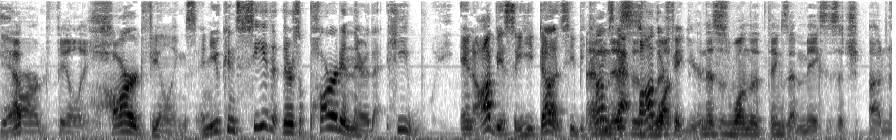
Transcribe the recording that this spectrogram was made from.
Yep. hard feelings. hard feelings, and you can see that there's a part in there that he, and obviously he does. He becomes that father one- figure. And this is one of the things that makes it such an,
